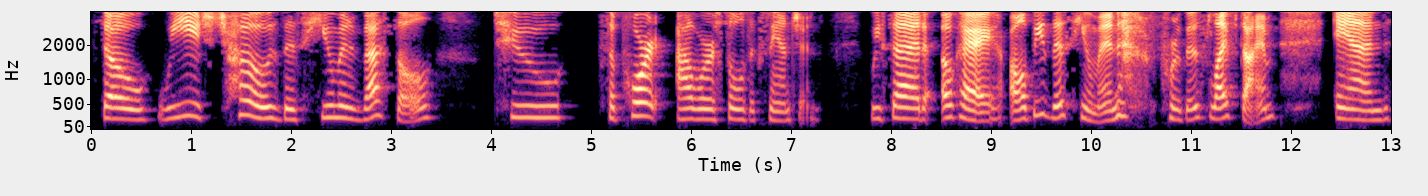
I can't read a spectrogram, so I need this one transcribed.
So we each chose this human vessel to support our soul's expansion. We said, okay, I'll be this human for this lifetime. And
